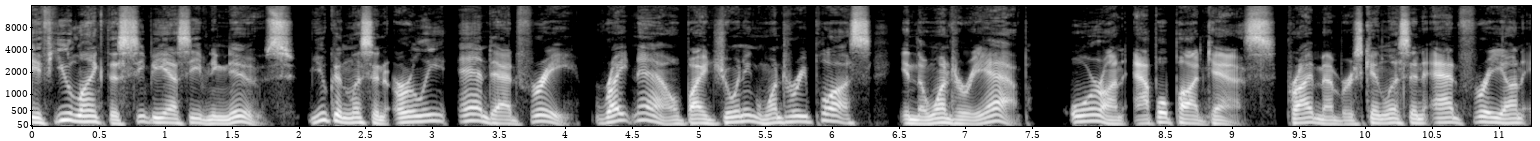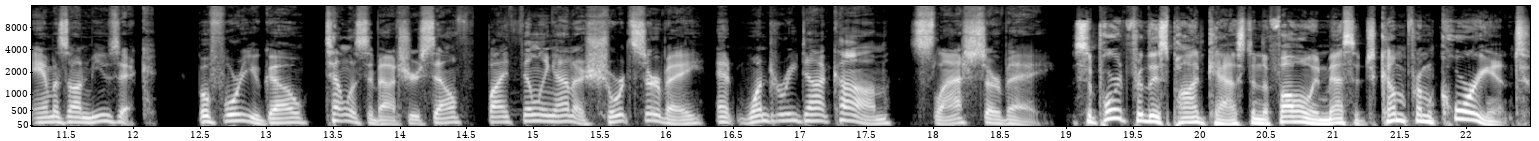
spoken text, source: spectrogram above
If you like the CBS Evening News, you can listen early and ad-free right now by joining Wondery Plus in the Wondery app or on Apple Podcasts. Prime members can listen ad-free on Amazon Music. Before you go, tell us about yourself by filling out a short survey at wondery.com/survey. Support for this podcast and the following message come from Corient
